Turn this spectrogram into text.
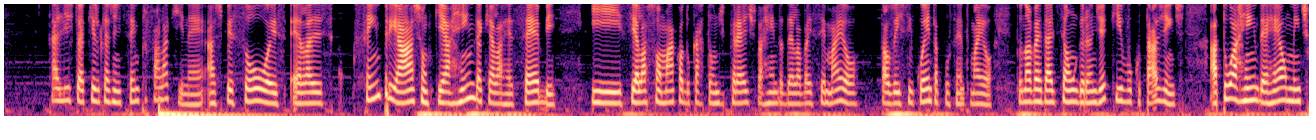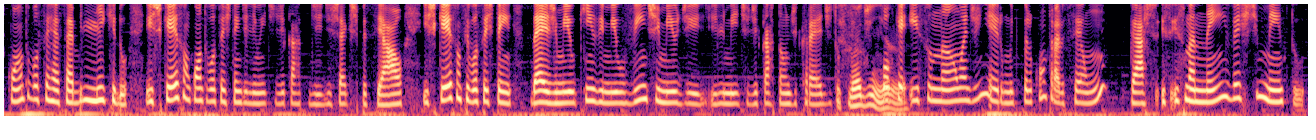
Calixto é aquilo que a gente sempre fala aqui, né? As pessoas, elas sempre acham que a renda que ela recebe e se ela somar com a do cartão de crédito, a renda dela vai ser maior talvez 50% maior. Então, na verdade, isso é um grande equívoco, tá, gente? A tua renda é realmente quanto você recebe líquido. Esqueçam quanto vocês têm de limite de, de, de cheque especial. Esqueçam se vocês têm 10 mil, 15 mil, 20 mil de, de limite de cartão de crédito. Isso não é dinheiro. Porque né? isso não é dinheiro, muito pelo contrário, isso é um gasto. Isso, isso não é nem investimento.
